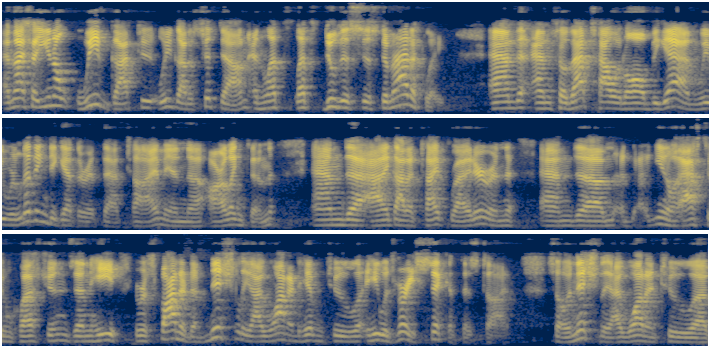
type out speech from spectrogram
and I said, you know, we've got to we've got to sit down and let's let's do this systematically. And and so that's how it all began. We were living together at that time in uh, Arlington, and uh, I got a typewriter and and um, you know asked him questions, and he responded. Initially, I wanted him to. He was very sick at this time, so initially I wanted to uh,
